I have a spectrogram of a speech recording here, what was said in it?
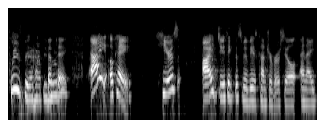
Please be a happy movie. Okay. I okay. Here's I do think this movie is controversial and I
